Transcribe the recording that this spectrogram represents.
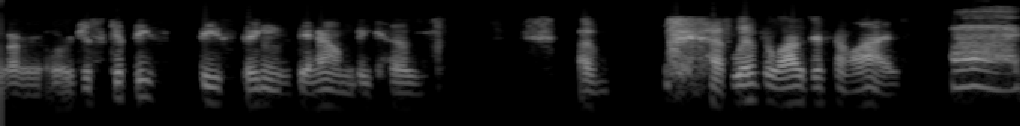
or or just get these these things down because I've I've lived a lot of different lives. Uh,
